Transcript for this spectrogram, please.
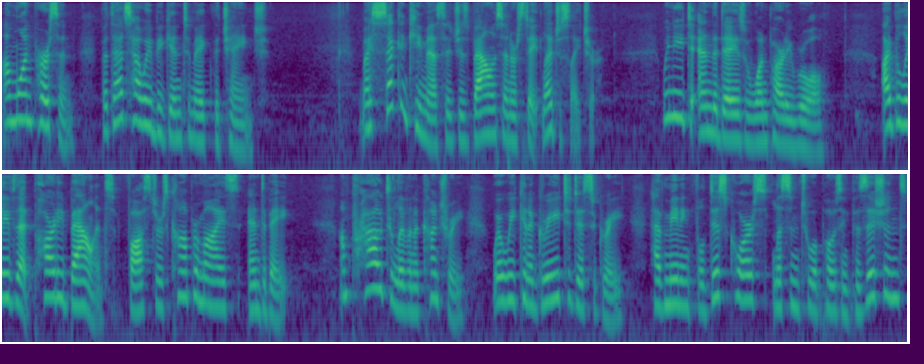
I'm one person, but that's how we begin to make the change. My second key message is balance in our state legislature. We need to end the days of one party rule. I believe that party balance fosters compromise and debate. I'm proud to live in a country where we can agree to disagree, have meaningful discourse, listen to opposing positions,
